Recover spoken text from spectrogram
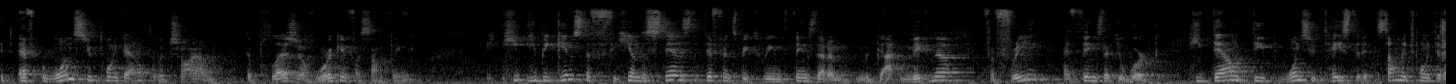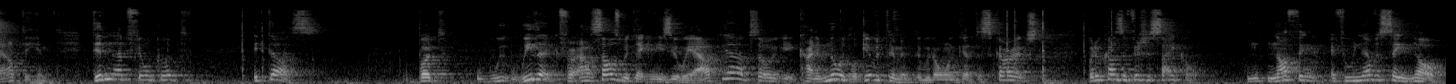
it, if, once you point out to the child the pleasure of working for something, he, he begins to, he understands the difference between things that are migna for free and things that you work. He down deep, once you tasted it, somebody pointed out to him, didn't that feel good? It does. But we, we like, for ourselves, we take an easy way out. Yeah, so you kind of knew it, we'll give it to him, we don't want to get discouraged. But it becomes a vicious cycle. N- nothing, if we never say no,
